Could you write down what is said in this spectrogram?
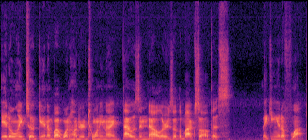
It only took in about $129,000 at the box office, making it a flop.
